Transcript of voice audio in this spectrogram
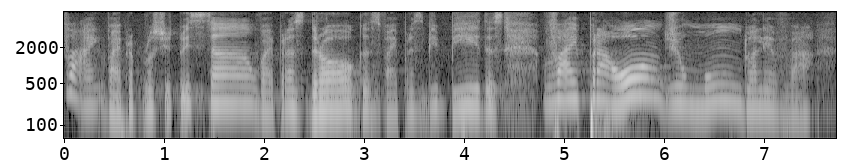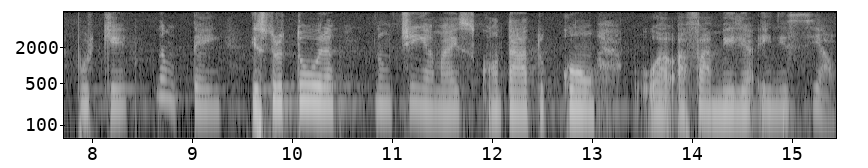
Vai, vai para a prostituição, vai para as drogas, vai para as bebidas, vai para onde o mundo a levar, porque não tem estrutura, não tinha mais contato com a, família inicial.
